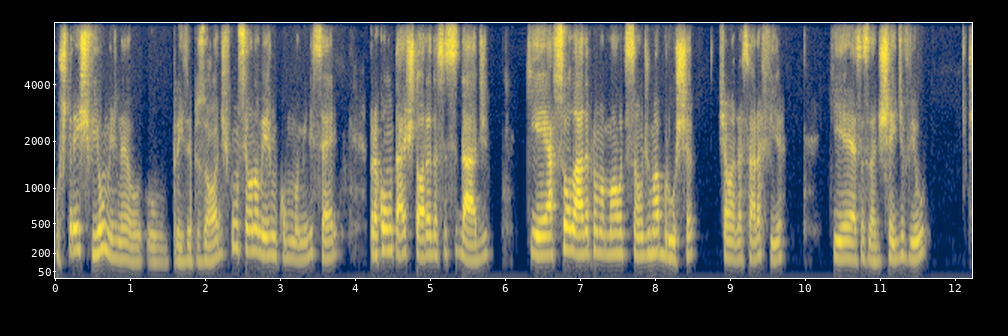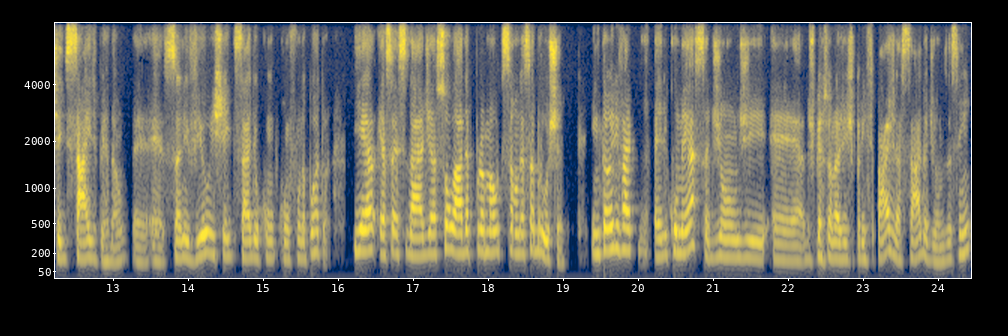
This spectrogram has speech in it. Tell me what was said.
os três filmes, né, os três episódios, funcionam mesmo como uma minissérie, para contar a história dessa cidade, que é assolada por uma maldição de uma bruxa, chamada Sarah Fear, que é essa cidade de Shadeville, Shadeside, perdão, é, é Sunnyville e Shadeside, eu confundo a porra toda. E é, essa cidade é assolada por uma maldição dessa bruxa. Então ele vai, ele começa de onde é, dos personagens principais da saga, digamos assim,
